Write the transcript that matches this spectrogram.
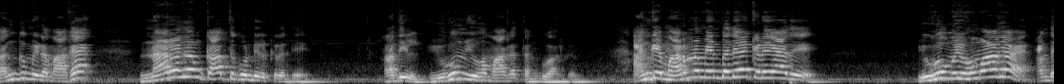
தங்குமிடமாக நரகம் காத்து கொண்டிருக்கிறது. அதில் யுகம் யுகமாக தங்குவார்கள். அங்கே மரணம் என்பதே கிடையாது. யுகம் யுகமாக அந்த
